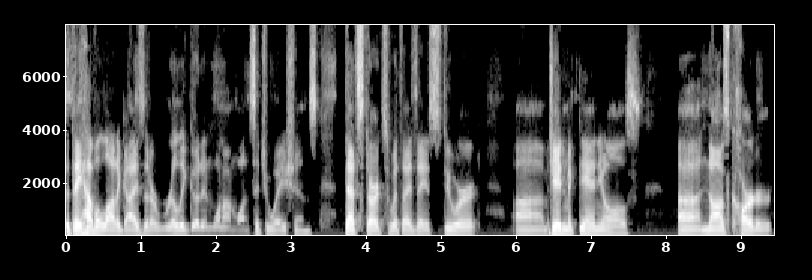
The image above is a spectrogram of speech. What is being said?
that they have a lot of guys that are really good in one on one situations. That starts with Isaiah Stewart, um, Jaden McDaniels, uh, Nas Carter.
